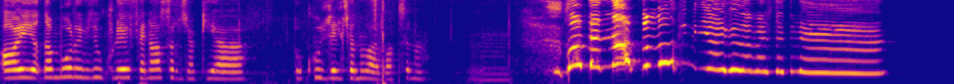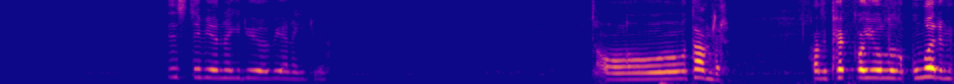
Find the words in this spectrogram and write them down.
Ay adam bu arada bizim kuleye fena saracak ya. 950 canı var baksana. Hmm. Lan ben ne yaptım? Mal gibi niye arkada başladım? Deste bir yana gidiyor bir yana gidiyor. Oo tamamdır. Hadi Pekka yolladım. Umarım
